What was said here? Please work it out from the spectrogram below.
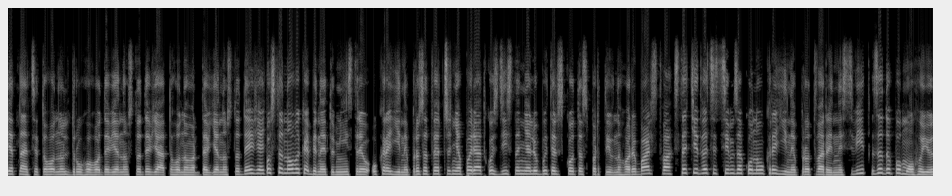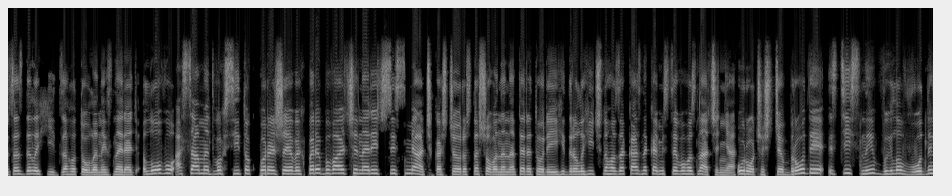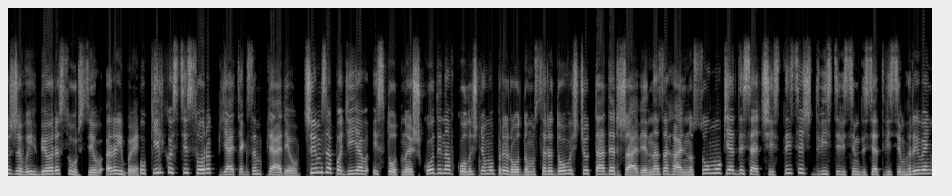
15.02.99 номер 99 постанови Кабінету міністрів України про затвердження порядку здійснення любительського та спортивного рибальства, статті 27 закону України про тваринний світ за допомогою заздалегідь заготовлених знарядь лову, а саме двох сіток порежевих, перебуваючи на річці Смячка, що розташована на території гідрологічного заказника місцевого значення, урочище Броди здійснив вилов водних живих біоресурсів риби у кількості 45 екземплярів, чим заподіяв істотної шкоди навколишньому природному середовищу та державі. На загальну суму 56 тисяч 288 гривень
